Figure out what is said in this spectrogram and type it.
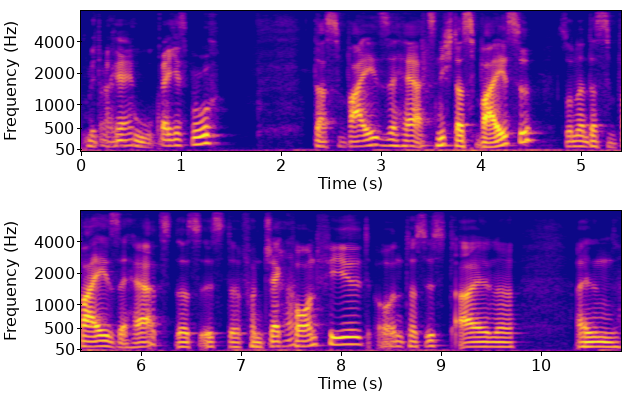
Mit okay. einem Buch. Welches Buch? Das Weise Herz. Nicht das Weiße, sondern das Weise Herz. Das ist äh, von Jack Aha. Cornfield und das ist eine ein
